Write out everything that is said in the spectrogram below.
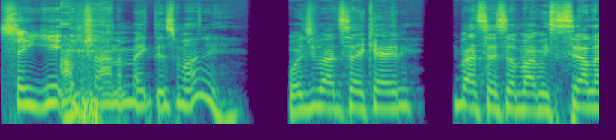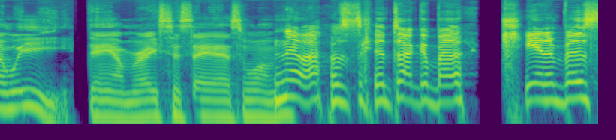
So you, I'm trying to make this money. What you about to say, Katie? You about to say something about me selling weed? Damn racist ass woman. no, I was going to talk about cannabis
